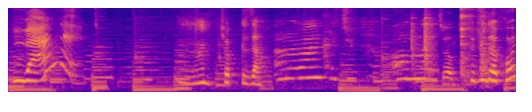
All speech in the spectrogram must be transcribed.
Güzel mi? Hı, çok güzel. Ama ben kaçıp onunla Sütü de koy.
